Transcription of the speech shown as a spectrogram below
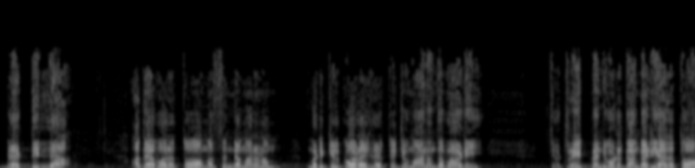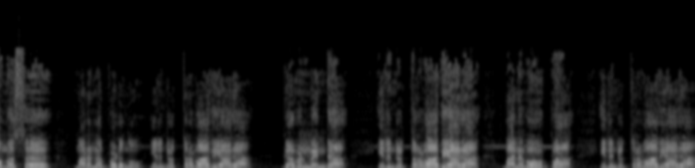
ബ്ലഡ് ഇല്ല. അതേപോലെ തോമസിന്റെ മരണം മെഡിക്കൽ കോളേജിൽ എത്തിച്ചു മാനന്തവാടി. ട്രീറ്റ്മെന്റ് കൊടുക്കാൻ കഴിയാതെ തോമസ് മരണപ്പെടുന്നു. ഇതിന്റെ ഉത്തരവാദി ആരാ? ഗവൺമെന്റാ ഇതിന്റെ ഉത്തരവാദി ആരാ? വനവകുപ്പ്. ഇതിന്റെ ഉത്തരവാദി ആരാ?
